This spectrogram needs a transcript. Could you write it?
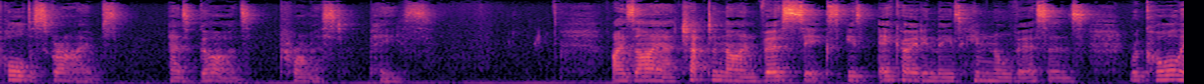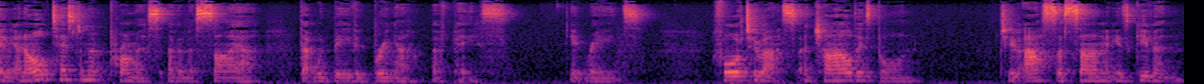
Paul describes as God's promised peace. Isaiah chapter 9, verse 6 is echoed in these hymnal verses, recalling an Old Testament promise of a Messiah that would be the bringer of peace. It reads, For to us a child is born, to us a son is given,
